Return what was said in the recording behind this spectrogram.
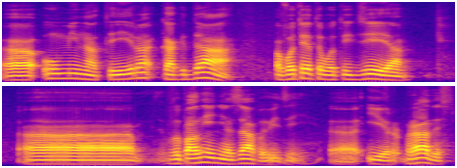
э, уминатейра, когда вот эта вот идея э, выполнения заповедей, и радость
